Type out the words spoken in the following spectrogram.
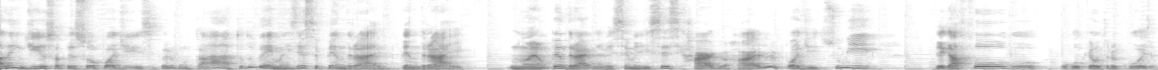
Além disso, a pessoa pode se perguntar: ah, tudo bem, mas esse pendrive, pendrive, não é um pendrive, né? Se esse hardware, hardware pode sumir, pegar fogo ou qualquer outra coisa.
